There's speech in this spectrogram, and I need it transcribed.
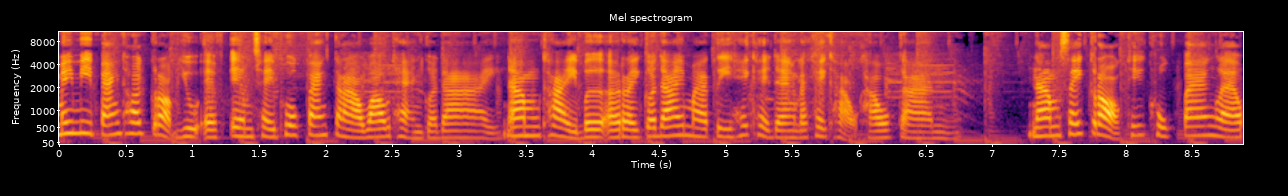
ไม่มีแป้งทอดกรอบ UFM ใช้พวกแป้งตราว่าวแทนก็ได้นำไข่เบอร์อะไรก็ได้มาตีให้ไข่แดงและไข่ขาวเข้ากัน นำไส้กรอกที่คลุกแป้งแล้ว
